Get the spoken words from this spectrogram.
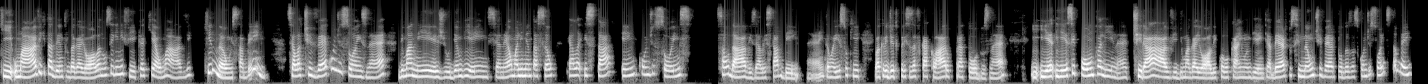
que uma ave que está dentro da gaiola não significa que é uma ave que não está bem. Se ela tiver condições, né, de manejo, de ambiência, né, uma alimentação, ela está em condições saudáveis, ela está bem, né? Então é isso que eu acredito que precisa ficar claro para todos, né? E, e, e, esse ponto ali, né? Tirar a ave de uma gaiola e colocar em um ambiente aberto, se não tiver todas as condições, também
